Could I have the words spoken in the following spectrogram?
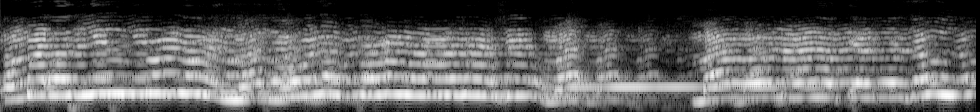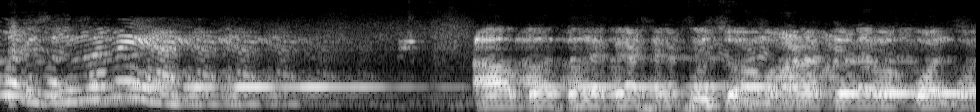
તમારા રીલ પણ મારા ઓલા પણ નાના છે. મારા નાણા તેડવા જવું પડશે એમાં નહીં આવે. આ બધા બેઠા પૂછો આણા તેડાવા કોણ છે?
